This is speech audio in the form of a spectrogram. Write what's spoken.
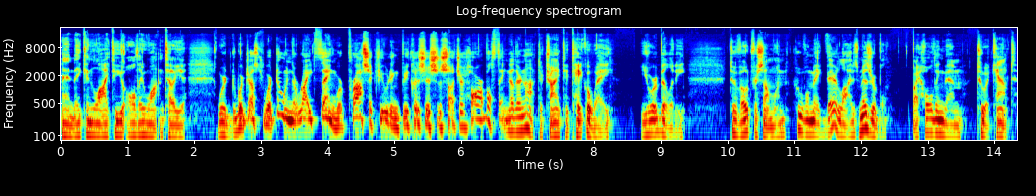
and they can lie to you all they want and tell you we're, we're just we're doing the right thing. We're prosecuting because this is such a horrible thing. No they're not. They're trying to take away your ability to vote for someone who will make their lives miserable by holding them to account.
